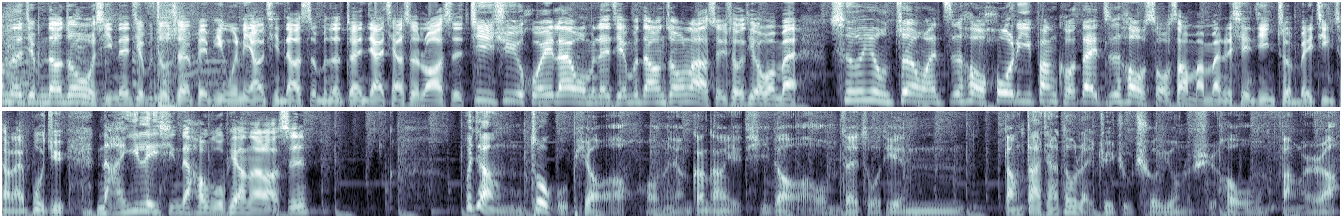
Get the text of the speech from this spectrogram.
我们的节目当中，我是今天的节目主持人费平，为你邀请到是我们的专家强势罗老师，继续回来我们的节目当中了。所以，说听我们车用赚完之后，获利放口袋之后，手上满满的现金，准备进场来布局哪一类型的好股票呢？老师？我讲做股票啊，我们讲刚刚也提到啊，我们在昨天当大家都来追逐车用的时候，我们反而啊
